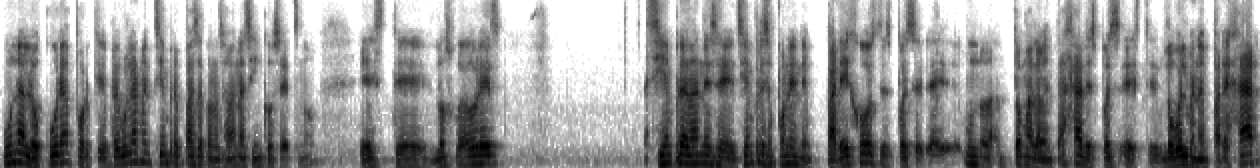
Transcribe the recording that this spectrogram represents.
una locura, porque regularmente siempre pasa cuando se van a 5 sets, ¿no? Este, los jugadores siempre dan ese, siempre se ponen parejos, después eh, uno toma la ventaja, después este, lo vuelven a emparejar,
